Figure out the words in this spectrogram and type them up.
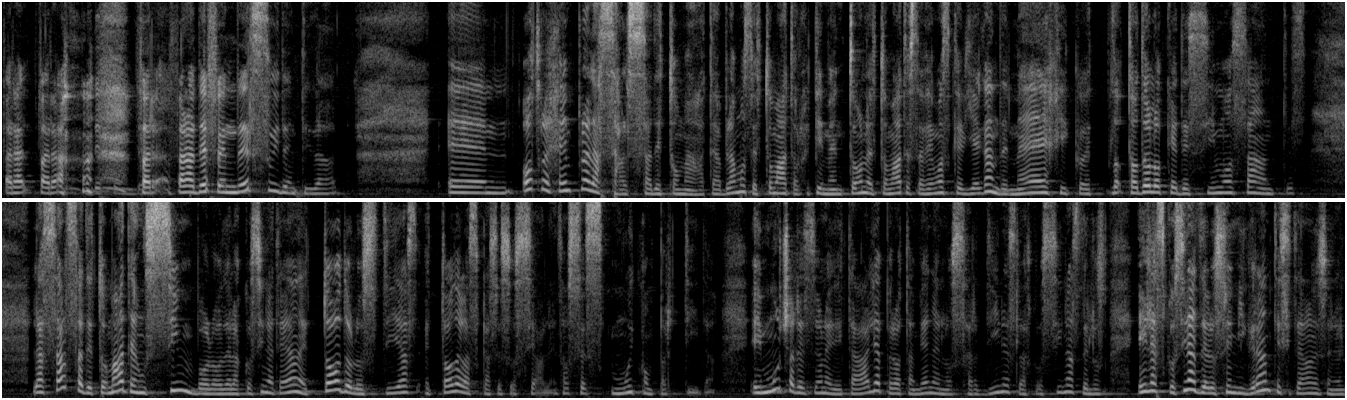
para, para, defender. para, para defender su identidad. Eh, otro ejemplo es la salsa de tomate. Hablamos del tomate, el pimentón, el tomate, sabemos que llegan de México, todo lo que decimos antes. La salsa de tomate es un símbolo de la cocina italiana de todos los días y todas las clases sociales, entonces es muy compartida. En muchas regiones de Italia, pero también en los jardines, las cocinas de los, en las cocinas de los emigrantes italianos en el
